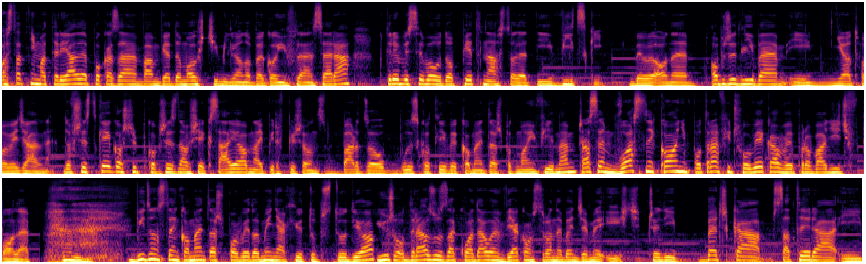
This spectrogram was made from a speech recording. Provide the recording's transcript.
Ostatnim materiale pokazałem wam wiadomości milionowego influencera, który wysyłał do 15-letniej Wicki. Były one obrzydliwe i nieodpowiedzialne. Do wszystkiego szybko przyznał się Ksajo, najpierw pisząc bardzo błyskotliwy komentarz pod moim filmem. Czasem własny koń potrafi człowieka wyprowadzić w pole. Widząc ten komentarz w powiadomieniach YouTube Studio, już od razu zakładałem w jaką stronę będziemy iść, czyli beczka, satyra i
